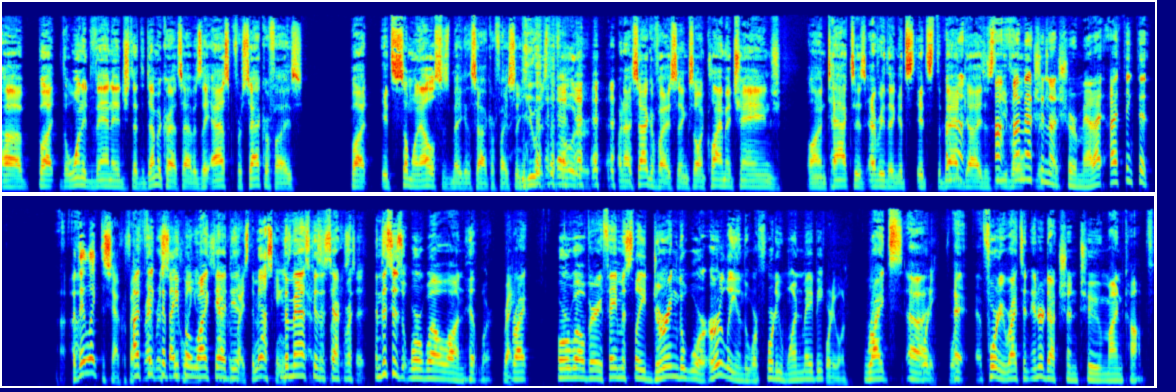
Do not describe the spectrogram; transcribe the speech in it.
Uh, but the one advantage that the Democrats have is they ask for sacrifice, but it's someone else is making the sacrifice. So you, as the voter, are not sacrificing. So on climate change, on taxes, everything, it's it's the bad not- guys, it's the I- evil. I'm actually not guys. sure, Matt. I, I think that But they like the sacrifice. I right? think that people Recycling is like the idea. sacrifice. The masking. The is mask is a sacrifice, That- and this is Orwell on Hitler, Right. Right. Orwell very famously during the war, early in the war, 41 maybe, 41. writes uh, 40, 40. uh, 40 writes an introduction to Mein Kampf,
